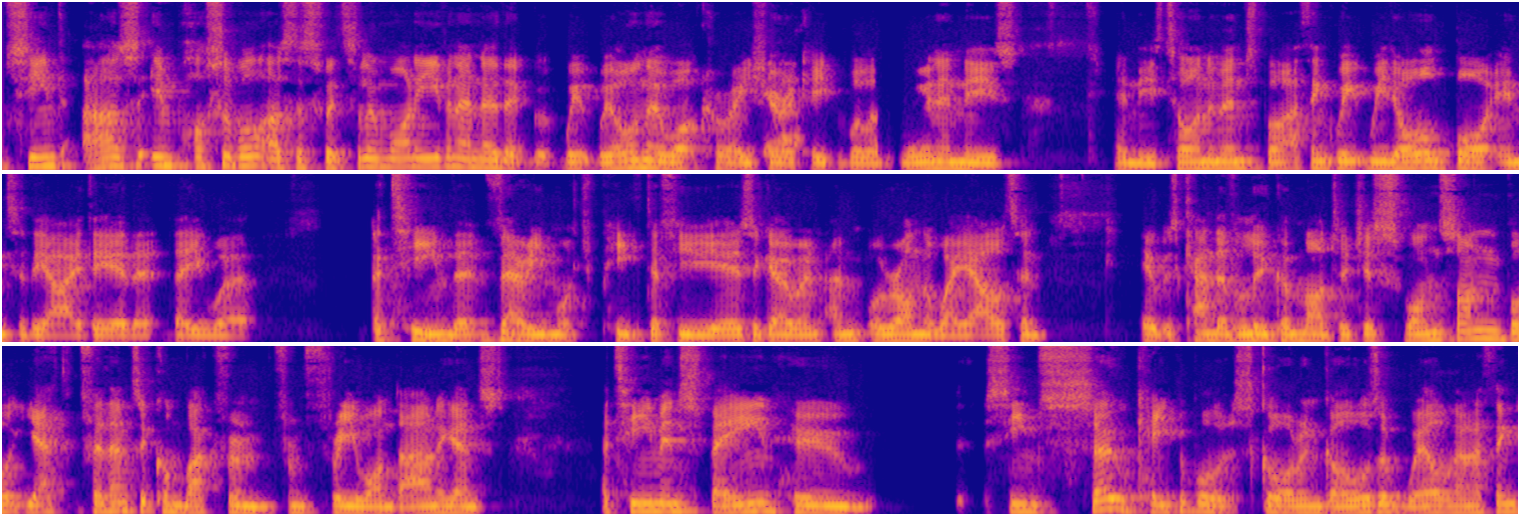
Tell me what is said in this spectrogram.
seemed as impossible as the Switzerland one. Even I know that we, we all know what Croatia yeah. are capable of doing in these in these tournaments, but I think we we'd all bought into the idea that they were a team that very much peaked a few years ago and, and were on the way out and it was kind of Luka Modric's swan song. But yet, for them to come back from from three one down against a team in Spain who seems so capable at scoring goals at will, and I think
